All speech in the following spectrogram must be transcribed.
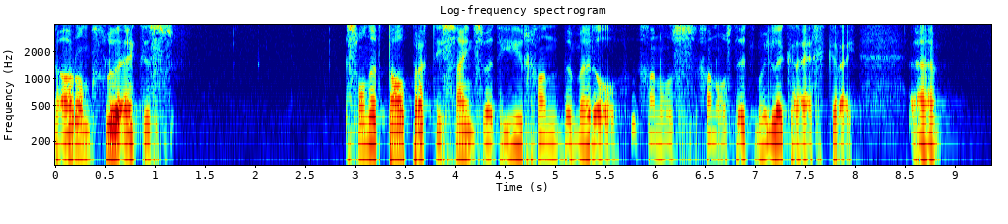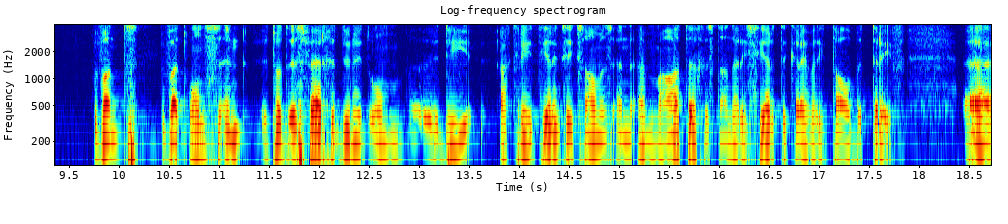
daarom glo ek dis sonder taalpraktisyns wat hier gaan bemiddel gaan ons gaan ons dit moeilik reg kry. Uh want wat ons in tot dusver gedoen het om die akkrediteringseksamens in 'n mate gestandaardiseer te kry wat die taal betref. Uh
